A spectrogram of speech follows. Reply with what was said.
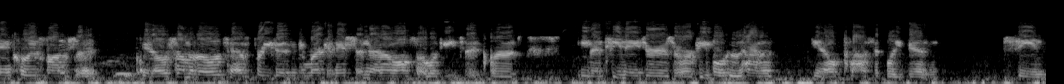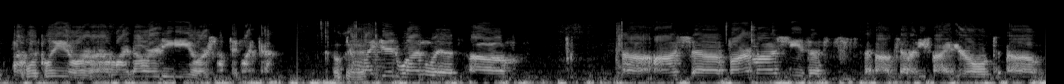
include ones that, you know, some of those have pretty good name recognition, and I'm also looking to include even teenagers or people who haven't, you know, classically been seen publicly or a minority or something like that. Okay. So I did one with um, uh, Asha Barma. She's a about 75 year old um,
